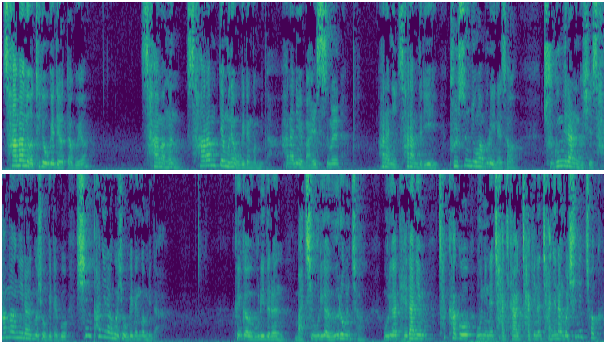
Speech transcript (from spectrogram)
사망이 어떻게 오게 되었다고요? 사망은 사람 때문에 오게 된 겁니다. 하나님의 말씀을 하나님 사람들이 불순종함으로 인해서 죽음이라는 것이 사망이라는 것이 오게 되고 심판이라는 것이 오게 된 겁니다. 그러니까 우리들은 마치 우리가 의로운 척, 우리가 대단히 착하고 우리는 자, 자기는 잔인한 걸 싫은 척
